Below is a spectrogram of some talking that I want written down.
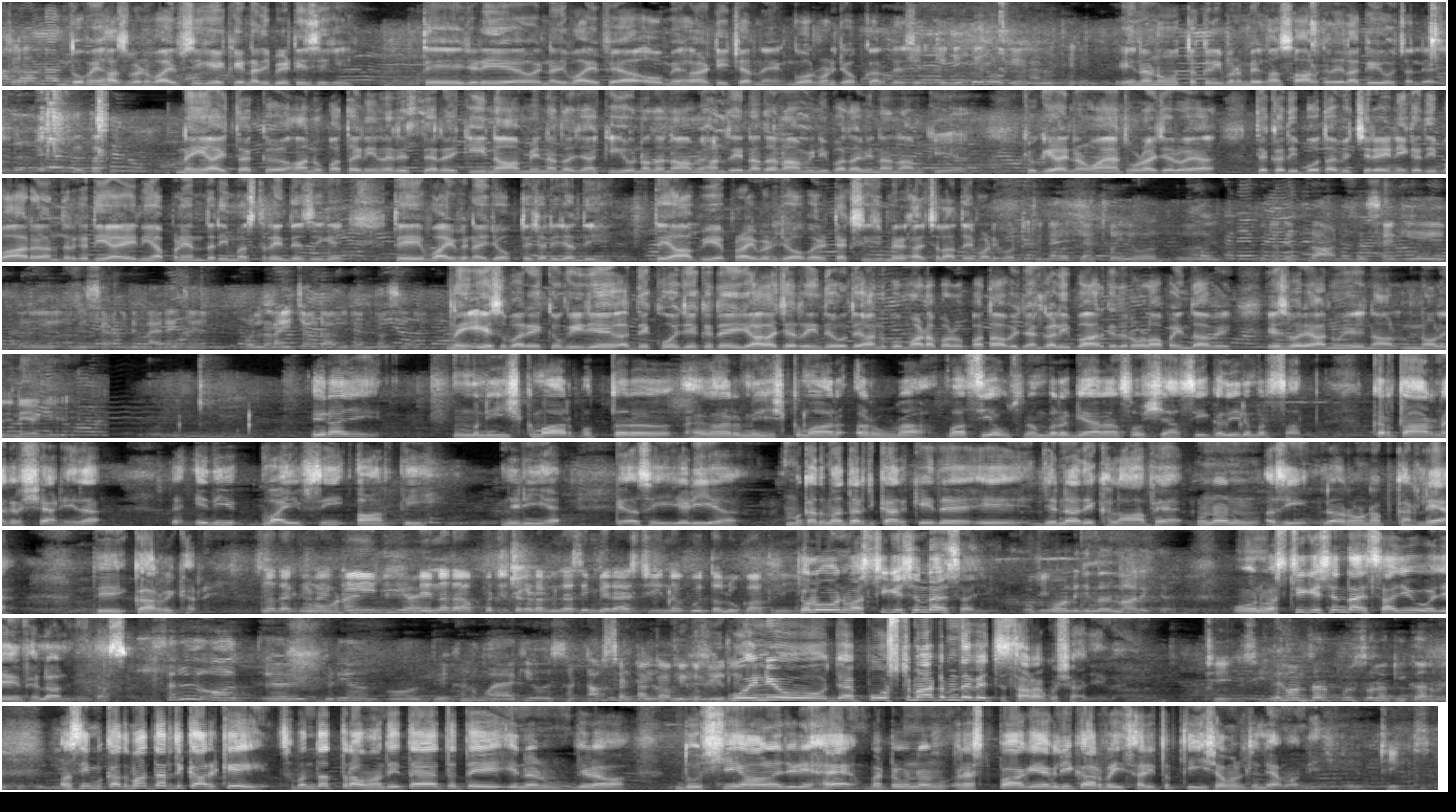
ਕੌਣ ਹੈ ਦੋਵੇਂ ਹਸਬੰਡ ਵਾਈਫ ਸੀਗੇ ਇੱਕ ਇਹਨਾਂ ਦੀ ਬੇਟੀ ਸੀਗੀ। ਤੇ ਜਿਹੜੀ ਉਹ ਇਹਨਾਂ ਦੀ ਵਾਈਫ ਆ ਉਹ ਮੇਰੇ ਖਿਆਲ ਟੀਚਰ ਨੇ ਗਵਰਨਮੈਂਟ ਜੌਬ ਕਰਦੇ ਸੀ। ਕਿੰਨੀ ਦੇਰ ਹੋ ਗਈ ਇਹਨਾਂ ਨੂੰ ਇੱਥੇ ਰਹਿੰਦੇ? ਇਹਨਾਂ ਨੂੰ ਤਕਰੀਬਨ ਮੇਰੇ ਖਿਆਲ ਸਾਲ ਕੁ ਦੇ ਲੱਗੇ ਹੀ ਹੋ ਚੱਲਿਆ ਜੀ। ਤੇ ਦੱਸ- ਨਹੀਂ ਅੱਜ ਤੱਕ ਸਾਨੂੰ ਪਤਾ ਹੀ ਨਹੀਂ ਇਹਨਾਂ ਰਿਸ਼ਤੇਦਾਰਾਂ ਦੇ ਕੀ ਨਾਮ ਇਹਨਾਂ ਦਾ ਜਾਂ ਕੀ ਉਹਨਾਂ ਦਾ ਨਾਮ ਹੈ। ਸਾਨੂੰ ਤੇ ਇਹਨਾਂ ਦਾ ਨਾਮ ਹੀ ਨਹੀਂ ਪਤਾ ਵੀ ਇਹਨਾਂ ਦਾ ਨਾਮ ਕੀ ਹੈ। ਕਿਉਂਕਿ ਇਹਨਾਂ ਨੂੰ ਆਇਆ ਥੋੜਾ ਚਿਰ ਹੋਇਆ ਤੇ ਕਦੀ ਬਹੁਤਾ ਵਿਚਰੇ ਹੀ ਨਹੀਂ ਕਦੀ ਬਾਹਰ ਅੰਦਰ ਕਦੀ ਆਏ ਨਹੀਂ ਆਪਣੇ ਅੰਦਰ ਹੀ ਮਸਤ ਰਹਿੰਦੇ ਸੀਗੇ ਤੇ ਵਾਈਫ ਇਹਨਾਂ ਦੀ ਜੌਬ ਤੇ ਚਲੀ ਜਾਂਦੀ ਸੀ ਤੇ ਆਪ ਵੀ ਇਹ ਪ੍ਰਾਈਵੇਟ ਜੌਬ ਟੈਕਸੀ 'ਚ ਮੇਰੇ ਖਿਆਲ ਚਲਾਉਂਦੇ ਮਾੜੀ ਮੋਟੀ। ਜਿਨ੍ਹਾਂ ਦੀ ਡੈਥ ਹੋਈ ਉਹ ਅਹ, ਉਹਨਾਂ ਦੇ ਭਰਾ ਨੇ ਦੱਸਿਆ ਕਿ ਇਹ ਇਹ- ਇਹਦੀ ਸੈਕਿੰਡ ਮੈਰਿਜ ਹੈ। ਉਹ ਲੜਾਈ ਝਗੜਾ ਵੀ ਰਹਿੰਦਾ ਸੀਗਾ। ਨਹੀਂ ਇਸ ਬਾਰੇ ਕਿਉਂਕਿ ਜੇ ਦੇਖੋ ਜੇ ਕਿਤੇ ਜ਼ਿਆਦਾ ਚਿਰ ਰਹਿੰਦੇ ਹੋ ਤੇ ਸਾਨੂੰ ਕੋਈ ਮਾੜਾ ਬਾੜਾ ਪਤਾ ਹੋਵੇ ਜਾਂ ਗਲੀ ਬਾਹਰ ਕਿਤੇ ਰੌਲਾ ਪੈਂਦਾ ਹੋਵੇ ਇਸ ਬਾਰੇ ਸਾਨੂੰ ਇਹ ਨੌਲੇਜ ਨਹੀਂ ਹੈਗੀ। ਮੇਰਾ ਜੀ ਮਨੀਸ਼ ਕੁਮਾਰ ਪੁੱਤਰ ਹੈਗਾ ਰਮੇਸ਼ ਕੁਮਾਰ ਅਰੋੜਾ ਵਾਸੀ ਹਾਊਸ ਨੰਬਰ 1186 ਗਲੀ ਨੰਬਰ 7 ਕਰਤਾਰ ਨਗਰ ਛਾੜੇ ਦਾ ਤੇ ਇਹਦੀ ਵਾਈਫ ਸੀ ਆਰਤੀ ਜਿਹੜੀ ਹੈ। ਤੇ ਅਸੀਂ ਜਿਹੜੀ ਆ ਮੁਕੱਦਮਾ ਦਰਜ ਕਰਕੇ ਤੇ ਇਹ ਜਿਨ੍ਹਾਂ ਦੇ ਖਿਲਾਫ ਹੈ ਉਹਨਾਂ ਨੂੰ ਅਸੀਂ ਰਾਉਂਡ ਅਪ ਕਰ ਲਿਆ ਤੇ ਕਾਰਵਾਈ ਕਰ ਰਹੇ ਹਾਂ। ਉਹਨਾਂ ਦਾ ਕਹਿਣਾ ਕਿ ਇਹਨਾਂ ਦਾ ਆਪਸ ਵਿੱਚ ਝਗੜਾ ਰਹਿੰਦਾ ਸੀ। ਮੇਰਾ ਇਸ ਚੀਜ਼ ਨਾਲ ਕੋਈ ਤਾਲੁਕਾਤ ਨਹੀਂ ਚਲੋ ਉਹ ਇਨਵੈਸਟੀਗੇਸ਼ਨ ਦਾ ਹਿੱਸਾ ਜੀ। ਕੌਣ ਜਿਨ੍ਹਾਂ ਦਾ ਨਾਂ ਲਿਖਿਆ? ਉਹ ਇਨਵੈਸਟੀਗੇਸ਼ਨ ਦਾ ਹਿੱਸਾ ਜੀ ਉਹ ਅਜੇ ਫਿਲਹਾਲ ਨਹੀਂ ਦੱਸ ਉਹ ਅ, ਜਿਹੜੀਆਂ ਉਹ ਦੇਖਣ ਨੂੰ ਆਇਆ ਕਿ ਉਹ ਸੱਟਾਂ ਵੀ ਸੱਟਾਂ ਲੱਗੀਆਂ ਕਾਫੀ ਹੋਈਆਂ। ਗੰਭੀਰ ਕੋਈ ਨਹੀਂ ਉਹ ਜੇ ਪੋਸਟਮਾਰਟਮ ਦੇ ਵਿੱਚ ਸਾਰਾ ਕੁਝ ਆ ਜਾਏਗਾ। ਠੀਕ ਸੀ ਤੇ ਹੁਣ ਸਰ ਪੁਲਿਸ ਵੱਲੋਂ ਕੀ ਕਾਰਵਾਈ ਕੀਤੀ ਗਈ? ਅਸੀਂ ਮੁਕੱਦਮਾ ਦਰਜ ਕਰਕੇ ਸਬੰਧਤ ਧਰਾਵਾਂ ਦੇ ਤਹਿਤ ਤੇ ਇਹਨਾਂ ਨੂੰ ਜਿਹੜਾ ਵਾ ਦੋਸ਼ੀ ਆਣ ਜਿਹੜੇ ਹੈ ਬਟ ਉਹਨਾਂ ਨੂੰ ਅਰੈਸਟ ਪਾ ਕੇ ਅਗਲੀ ਕਾਰਵਾਈ ਸਾਰੀ ਤਫਤੀਸ਼ ਅਮਲ ਚ ਲਿਆਵਾਂਗੇ ਜੀ। ਠੀਕ ਹੈ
